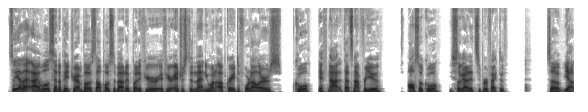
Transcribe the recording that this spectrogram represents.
So yeah, that I will send a Patreon post. I'll post about it. But if you're if you're interested in that and you want to upgrade to four dollars, cool. If not, if that's not for you, also cool. You still got it. It's super effective. So yeah,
